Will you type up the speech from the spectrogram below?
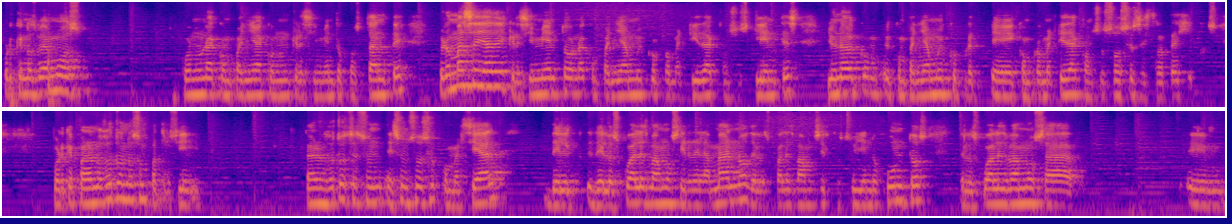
porque nos vemos con una compañía con un crecimiento constante, pero más allá del crecimiento, una compañía muy comprometida con sus clientes y una compañía muy eh, comprometida con sus socios estratégicos porque para nosotros no es un patrocinio, para nosotros es un, es un socio comercial de los cuales vamos a ir de la mano, de los cuales vamos a ir construyendo juntos, de los cuales vamos a em,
